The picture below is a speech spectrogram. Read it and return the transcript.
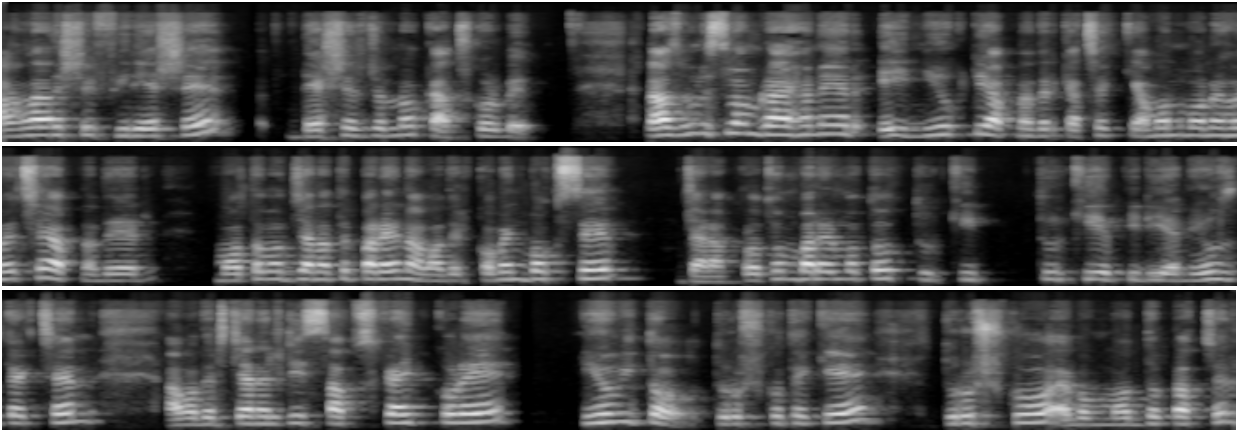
বাংলাদেশে ফিরে এসে দেশের জন্য কাজ করবে। নাজমুল ইসলাম রায়হানের এই নিয়োগটি আপনাদের কাছে কেমন মনে হয়েছে? আপনাদের মতামত জানাতে পারেন আমাদের কমেন্ট বক্সে যারা প্রথমবারের মতো তুর্কি তুর্কি এপিডিয়া নিউজ দেখছেন, আমাদের চ্যানেলটি সাবস্ক্রাইব করে নিয়মিত তুরস্ক থেকে তুরস্ক এবং মধ্যপ্রাচ্যের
